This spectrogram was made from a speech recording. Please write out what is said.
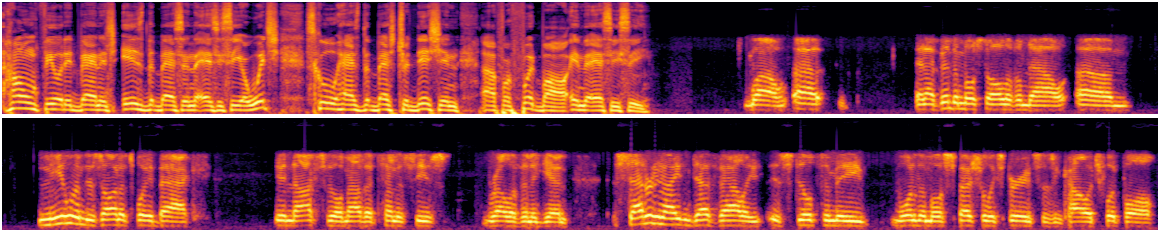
home field advantage is the best in the SEC or which school has the best tradition uh, for football in the SEC. Wow. Uh, and I've been to most all of them now. Um, Neyland is on its way back in Knoxville now that Tennessee's relevant again. Saturday night in Death Valley is still, to me, one of the most special experiences in college football.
